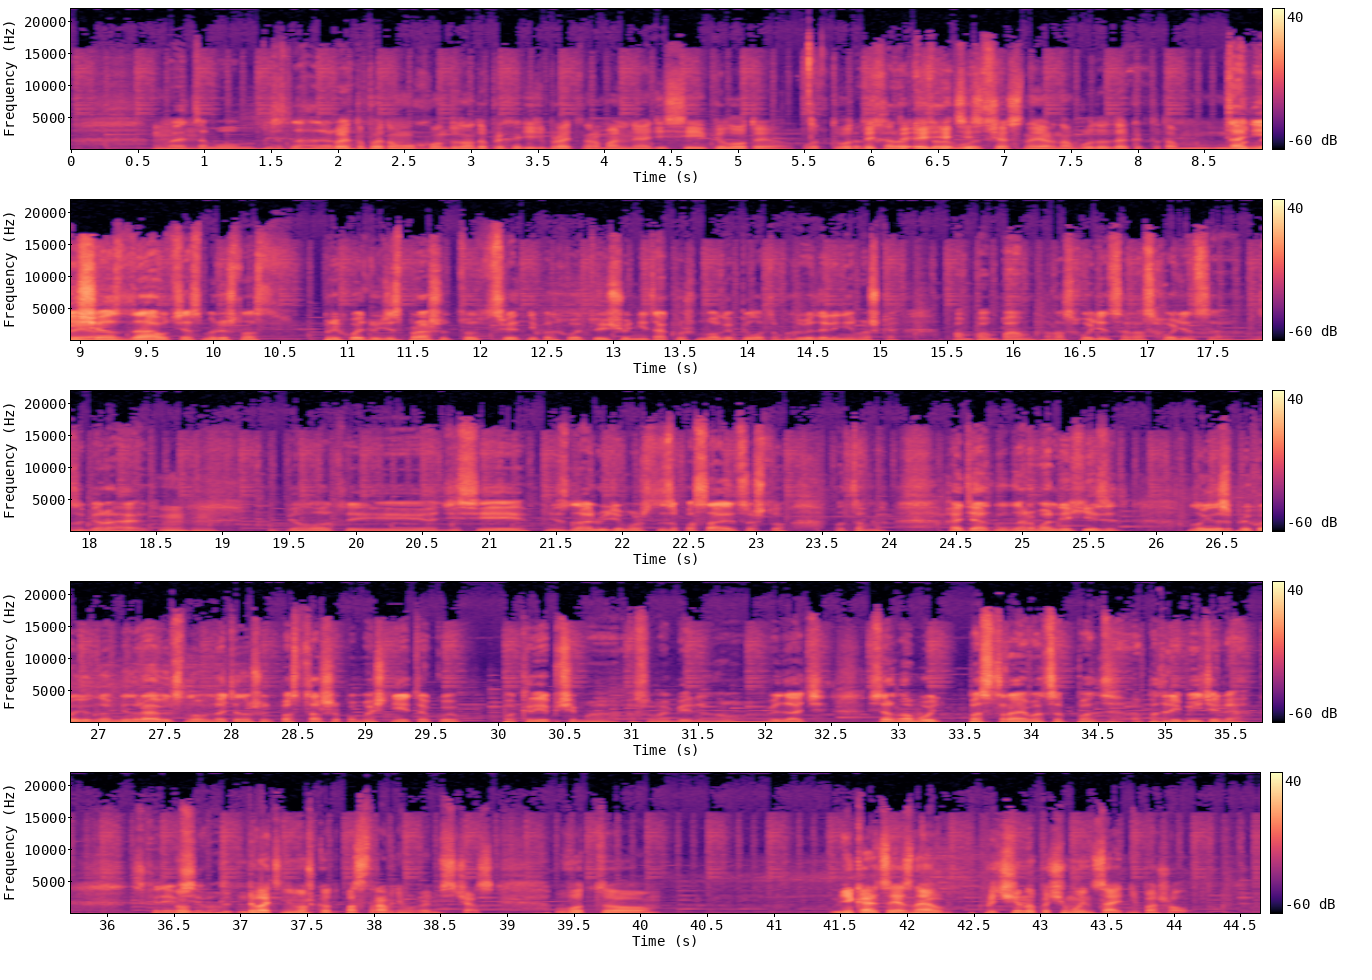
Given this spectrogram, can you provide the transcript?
Мгм. Поэтому, не знаю, наверное, Поэтому, поэтому Honda надо приходить брать нормальные Одиссеи и пилоты. Вот, вот эти, э- эти будут- сейчас, наверное, будут, да, как-то там Да они модные. сейчас, да, вот я смотрю, что у нас приходят люди, спрашивают, тот цвет не подходит, то еще не так уж много пилотов. Вот выдали немножко, пам-пам-пам, расходятся, расходятся, забирают. Мгм. И пилоты, и Одиссеи. Не знаю, люди, может, запасаются, что вот там хотят на нормальных ездить. Многие даже приходят, нам не нравится, но дайте нам что-нибудь постарше, помощнее такое, покрепче автомобили. Ну, видать, все равно будет подстраиваться под потребителя, скорее Ну, всего. давайте немножко вот посравниваем сейчас. Вот э, мне кажется, я знаю причину, почему Insight не пошел.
